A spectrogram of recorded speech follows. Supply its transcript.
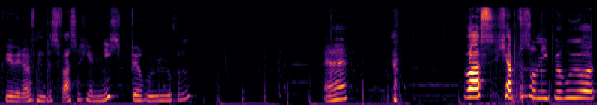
Okay, wir dürfen das Wasser hier nicht berühren. Äh? Was? Ich habe das noch nicht berührt.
